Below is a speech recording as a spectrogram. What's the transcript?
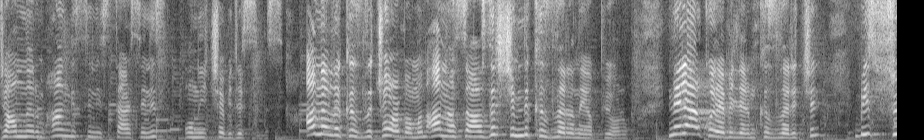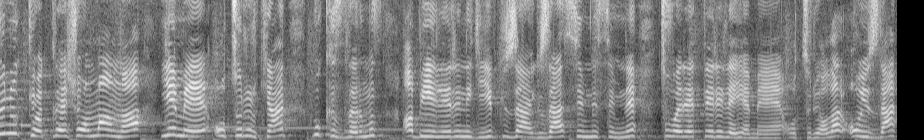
Canlarım hangisini isterseniz onu içebilirsiniz. Analı kızlı çorbamın anası hazır. Şimdi kızlarını yapıyorum. Neler koyabilirim kızlar için? Bir sünük götlü eşofmanla yemeğe otururken bu kızlarımız abiyelerini giyip güzel güzel simli simli tuvaletleriyle yemeğe oturuyorlar. O yüzden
